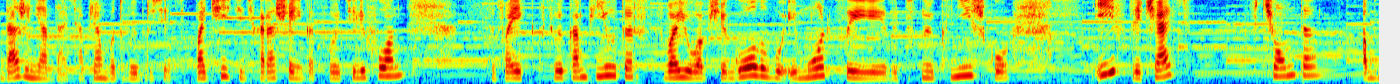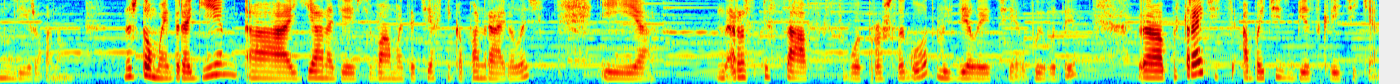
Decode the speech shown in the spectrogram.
даже не отдать, а прям вот выбросить. Почистить хорошенько свой телефон, свой, свой компьютер, свою вообще голову, эмоции, записную книжку и встречать в чем-то обнулированном. Ну что, мои дорогие, а, я надеюсь, вам эта техника понравилась. И расписав свой прошлый год, вы сделаете выводы. А, постарайтесь обойтись без критики.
